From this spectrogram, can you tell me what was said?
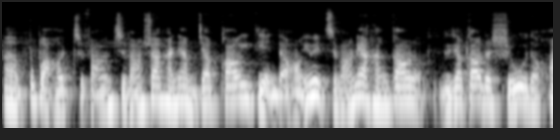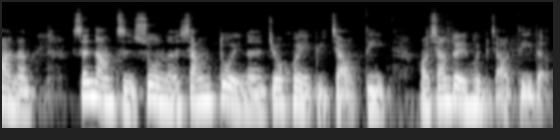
呃不饱和脂肪、脂肪酸含量比较高一点的哈，因为脂肪量含高了。比较高的食物的话呢，升糖指数呢相对呢就会比较低哦，相对会比较低的。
